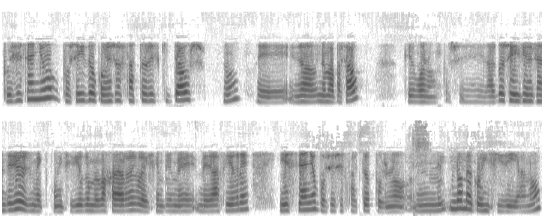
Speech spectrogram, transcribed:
pues este año pues he ido con esos factores quitados, ¿no? Eh, no, no me ha pasado, que bueno, pues en las dos ediciones anteriores me coincidió que me baja la regla y siempre me da fiebre y este año pues ese factor pues no, no me coincidía, ¿no?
